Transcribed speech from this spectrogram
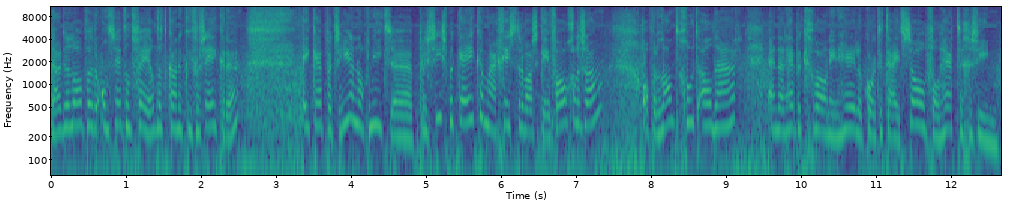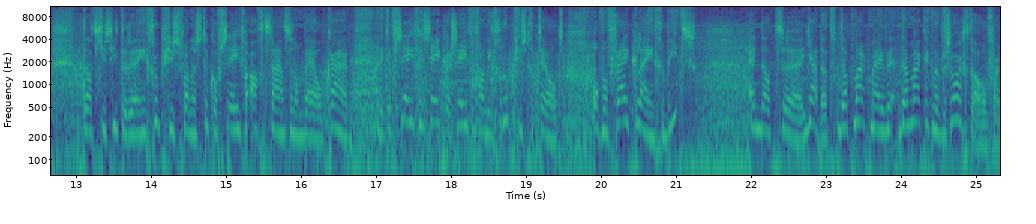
Nou, er lopen er ontzettend veel, dat kan ik u verzekeren. Ik heb het hier nog niet uh, precies bekeken, maar gisteren was ik in Vogelenzang. Op een landgoed al daar. En daar heb ik gewoon in hele korte tijd zoveel herten gezien. Dat je ziet er in groepjes van een stuk of zeven, acht staan ze dan bij elkaar. En ik heb zeven, zeker zeven van die groepjes geteld op een vrij klein gebied. En dat, uh, ja, dat, dat maakt mij, daar maak ik me bezorgd over.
